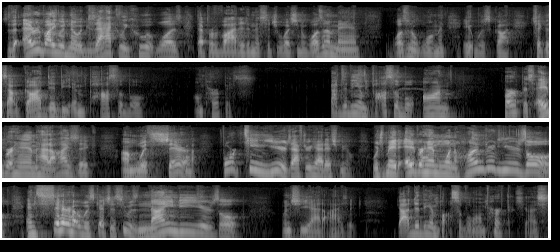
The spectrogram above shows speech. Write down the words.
so that everybody would know exactly who it was that provided in this situation. It wasn't a man, it wasn't a woman, it was God. Check this out God did the impossible on purpose. God did the impossible on purpose. Abraham had Isaac um, with Sarah 14 years after he had Ishmael which made Abraham 100 years old. And Sarah was, catch this, she was 90 years old when she had Isaac. God did the impossible on purpose, guys.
